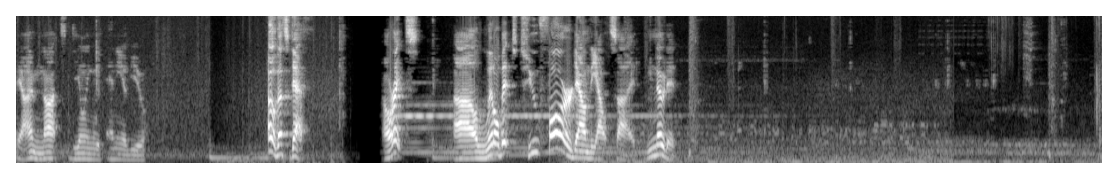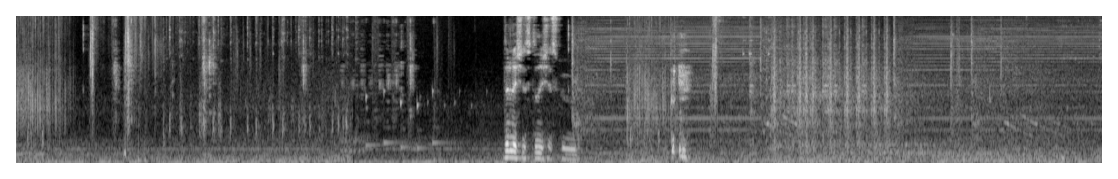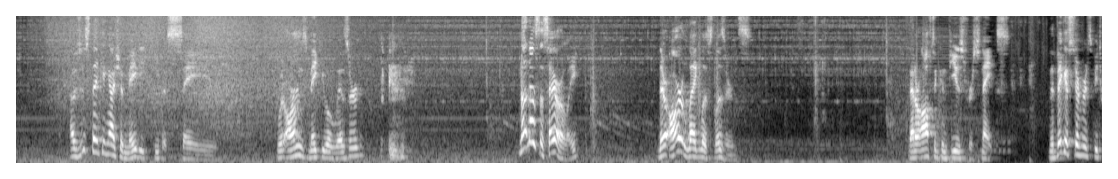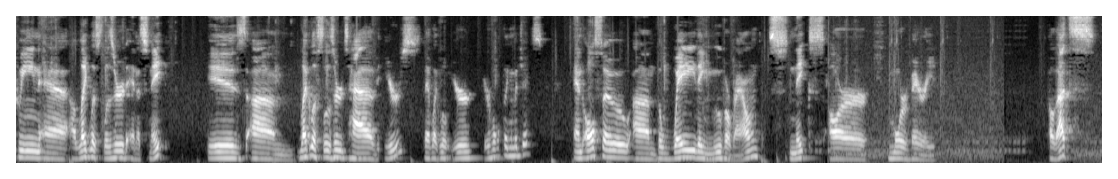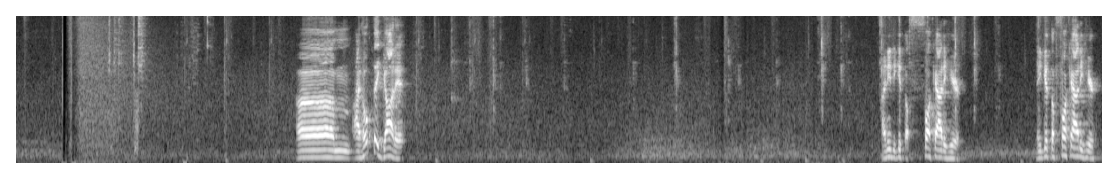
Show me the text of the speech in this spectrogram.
Yeah, I'm not dealing with any of you. Oh, that's death. Alright. A little bit too far down the outside. Noted. Delicious, delicious food. I was just thinking I should maybe keep a save. Would arms make you a lizard? Not necessarily. There are legless lizards that are often confused for snakes. The biggest difference between a, a legless lizard and a snake is um, legless lizards have ears. They have like little ear ear hole thingamajigs and also um, the way they move around. Snakes are more varied. Oh, that's... Um, I hope they got it. I need to get the fuck out of here. I need to get the fuck out of here.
